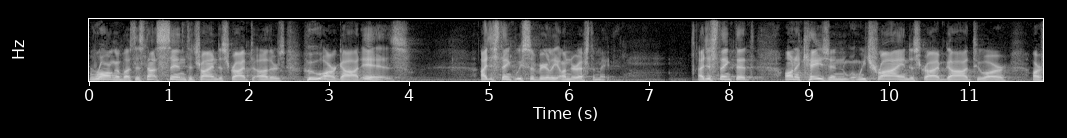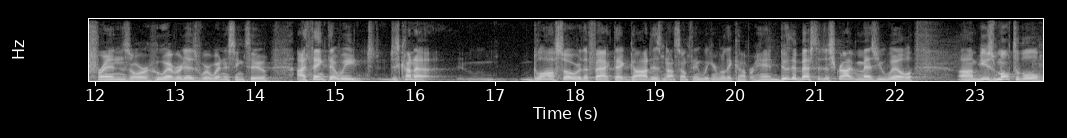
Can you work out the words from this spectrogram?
wrong of us. It's not sin to try and describe to others who our God is. I just think we severely underestimate it. I just think that on occasion, when we try and describe God to our, our friends or whoever it is we're witnessing to, I think that we just kind of gloss over the fact that God is not something we can really comprehend. Do the best to describe Him as you will. Um, use multiple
